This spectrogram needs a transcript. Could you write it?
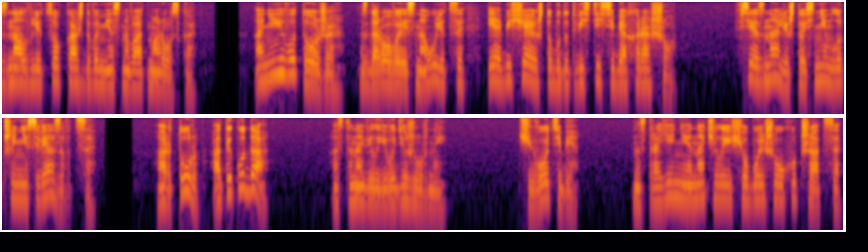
знал в лицо каждого местного отморозка. Они его тоже, здороваясь на улице и обещая, что будут вести себя хорошо. Все знали, что с ним лучше не связываться. «Артур, а ты куда?» — остановил его дежурный. «Чего тебе?» Настроение начало еще больше ухудшаться.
